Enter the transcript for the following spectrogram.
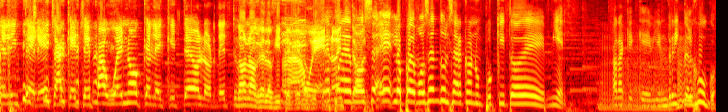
qué le interesa? ¿Que sepa bueno o que le quite dolor de tu No, no, que lo quite, que Ah, lo quite. Le bueno, podemos, entonces. eh, lo podemos endulzar con un poquito de miel para que quede bien rico el jugo.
